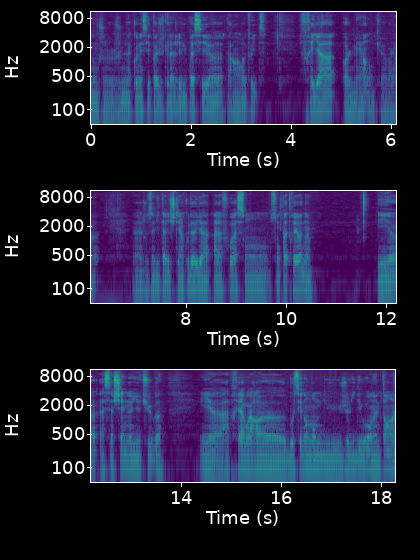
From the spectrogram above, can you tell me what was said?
donc je, ne la connaissais pas jusque-là, je l'ai vu passer par un retweet, Freya Holmer, donc voilà, euh, je vous invite à aller jeter un coup d'œil à, la fois à son, Patreon et euh, à sa chaîne YouTube. Et euh, après avoir bossé dans le monde du jeu vidéo, en même temps,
